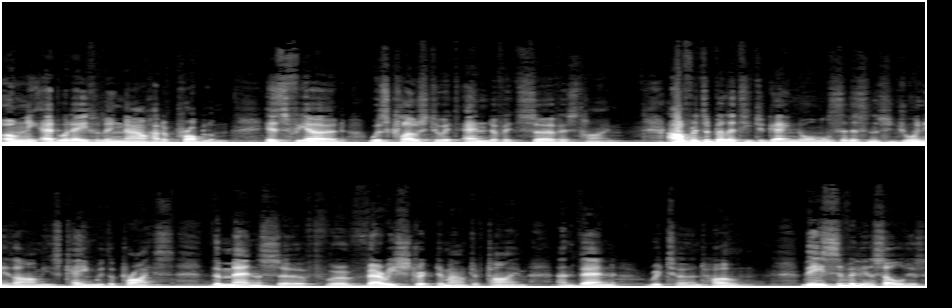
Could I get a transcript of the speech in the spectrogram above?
Only Edward Atheling now had a problem. His fyrd was close to its end of its service time. Alfred's ability to gain normal citizens to join his armies came with a price. The men served for a very strict amount of time and then returned home. These civilian soldiers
